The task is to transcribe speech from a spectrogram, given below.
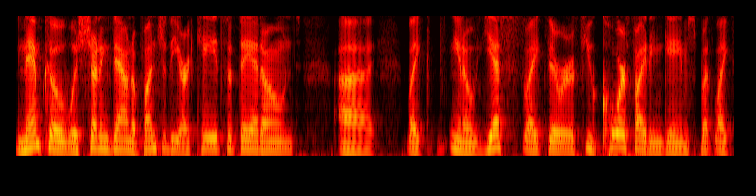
Namco was shutting down a bunch of the arcades that they had owned. Uh, like you know, yes, like there were a few core fighting games, but like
